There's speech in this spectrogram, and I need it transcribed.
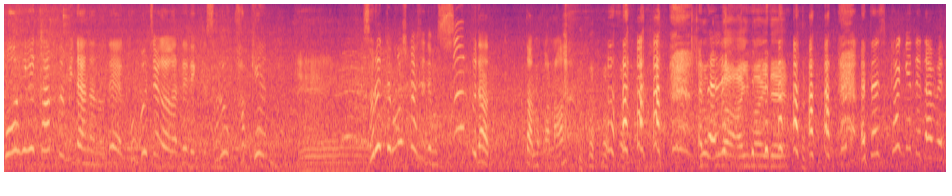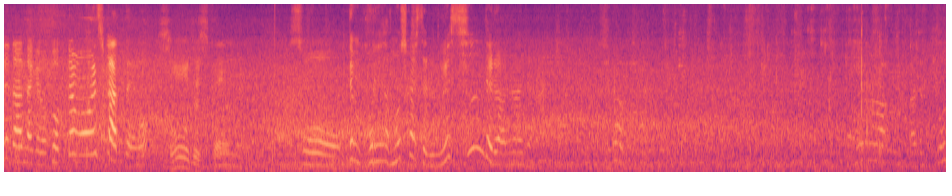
コーヒーカップみたいなので昆布茶が出てきてそれをかけるの。いえそれってもしかしてでもスープだったのかな？ー、記憶が曖昧で。私かけて食べてたんだけどとっても美味しかったよ。そうですか、そう。でもこれはもしかしたら上住んでるあれなんじゃない？違う。かこれはあでも標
